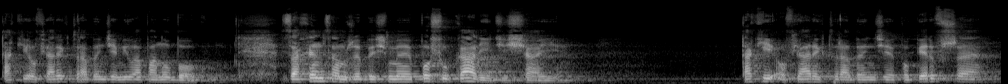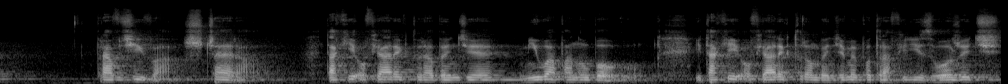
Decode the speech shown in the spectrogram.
Takiej ofiary, która będzie miła Panu Bogu. Zachęcam, żebyśmy poszukali dzisiaj takiej ofiary, która będzie po pierwsze prawdziwa, szczera, takiej ofiary, która będzie miła Panu Bogu i takiej ofiary, którą będziemy potrafili złożyć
